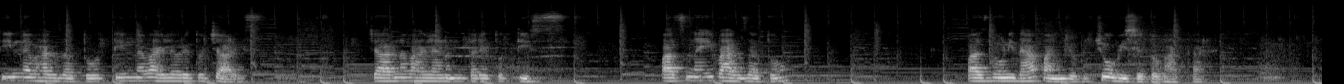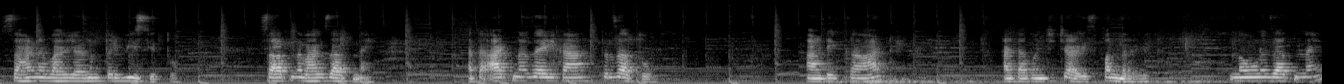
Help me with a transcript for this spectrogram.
तीननं भाग जातो. तीननं भागल्यावर येतो चाळीस. चारनं भागल्यानंतर येतो तीस. पाचनंही भाग जातो. पाच दोन्ही दहा पाच चोवीस येतो भागकार. सहानं भागल्यानंतर वीस येतो. सातनं भाग जात नाही. आता आठनं जाईल का? तर जातो. आठ एक आठ. आठा पंचेचाळीस पंधरा येत नऊनं जात नाही.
